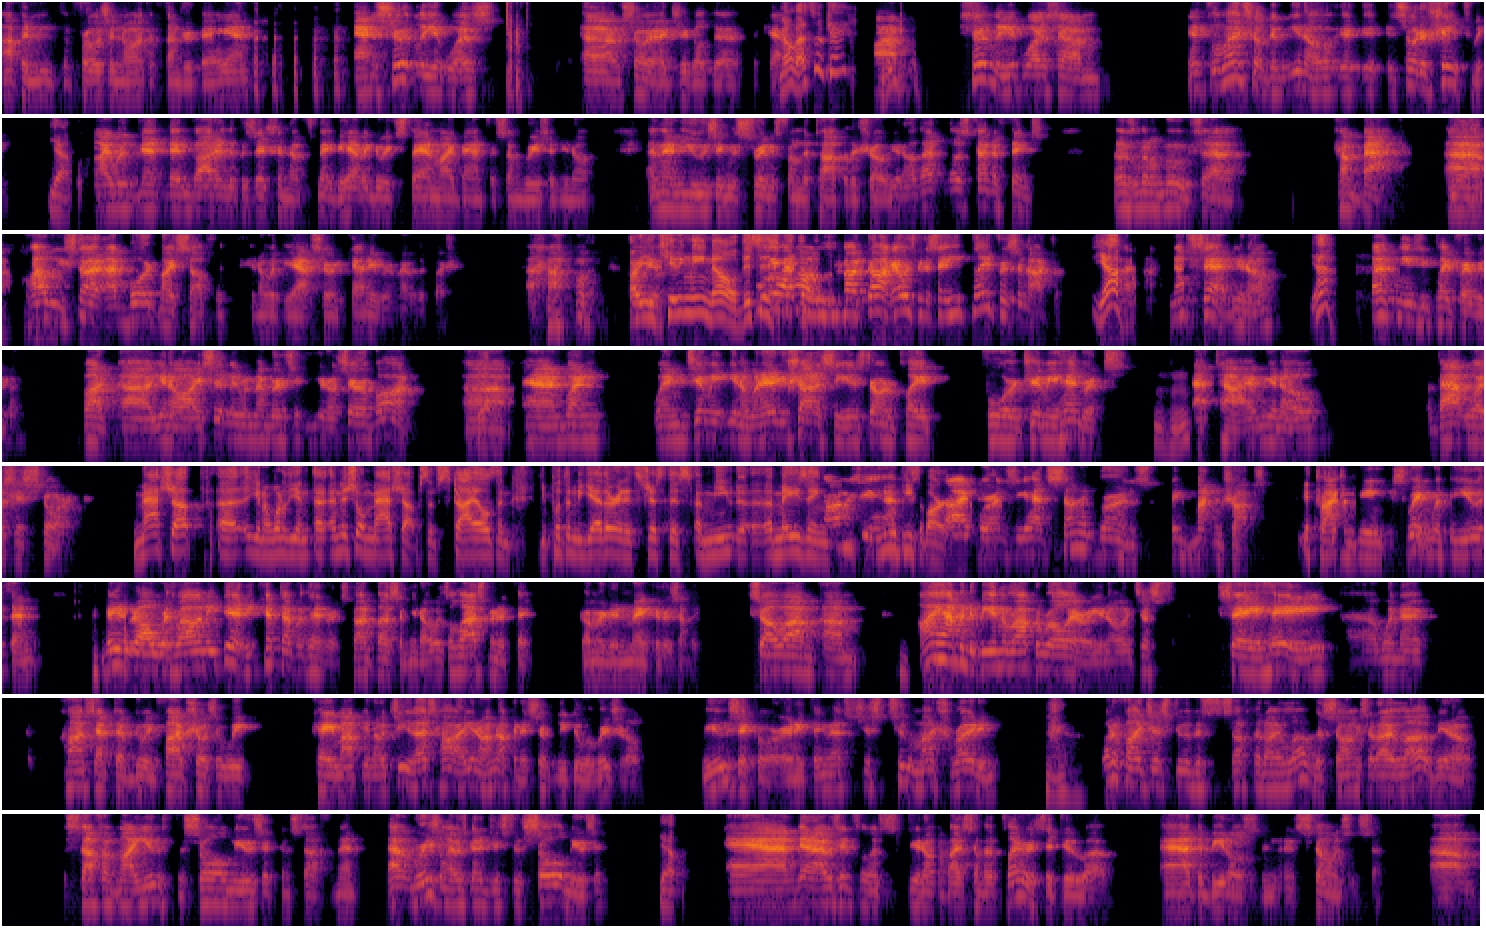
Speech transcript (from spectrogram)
up in the frozen north of Thunder Bay, and and certainly it was. Uh, sorry, I jiggled the, the cat. No, that's okay. Um, certainly, it was um, influential. To, you know, it, it, it sort of shaped me. Yeah. I would then, then got in the position of maybe having to expand my band for some reason, you know, and then using the strings from the top of the show, you know, that those kind of things, those little moves uh, come back. Yeah. Uh, how we start, I bored myself with, you know, with the answer and can't even remember the question. Are you kidding me? No, this is. Yeah, no, it was about Doc. I was going to say he played for Sinatra. Yeah. Uh, enough said, you know. Yeah. That means he played for everybody. But uh, you know, I certainly remember you know Sarah Vaughan, uh, yeah. and when when Jimmy, you know, when Eddie Shaughnessy, his drummer, played for Jimi Hendrix mm-hmm. that time, you know, that was historic mashup uh, you know one of the in, uh, initial mashups of styles and you put them together and it's just this amu- uh, amazing new piece of art sideburns he had sideburns big mutton chops yeah. trying to be swing with the youth and made it all worthwhile, and he did. He kept up with Hendrix. God bless him. You know, it was a last minute thing. Drummer didn't make it or something. So um, um, I happened to be in the rock and roll era, you know, and just say, hey, uh, when the concept of doing five shows a week came up, you know, gee, that's hard. You know, I'm not going to certainly do original music or anything. That's just too much writing. what if I just do the stuff that I love, the songs that I love, you know? Stuff of my youth, the soul music and stuff. And then uh, originally I was going to just do soul music. Yep. And then I was influenced, you know, by some of the players that do uh, add the Beatles and the Stones and stuff um,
